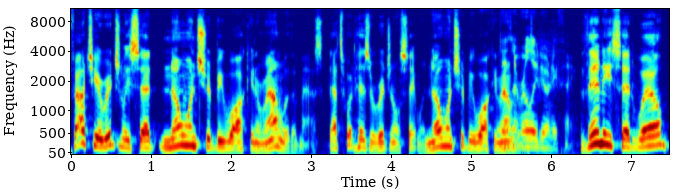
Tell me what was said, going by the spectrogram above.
Fauci originally said no one should be walking around with a mask. That's what his original statement. Was. No one should be walking around Doesn't with a mask. really do anything. Then he said, well,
